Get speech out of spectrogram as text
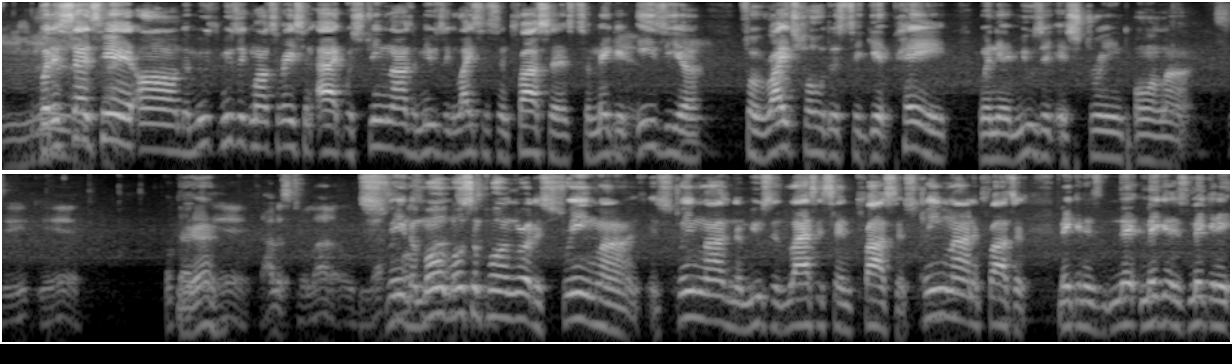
Mhm. But it says here, um, the Mu- Music Modernization Act, which streamlines the music licensing process to make it easier for rights holders to get paid when their music is streamed online. See, yeah. Okay. Yeah. Yeah, I listen to a lot of old. Stream, the most mo- of my most important word is streamlines. It's streamlining the music license and process. Streamline and process, making it making it making it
